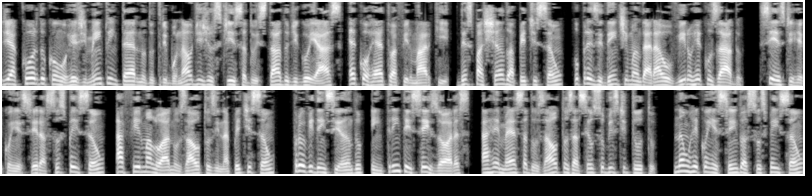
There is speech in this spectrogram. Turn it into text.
De acordo com o regimento interno do Tribunal de Justiça do Estado de Goiás, é correto afirmar que, despachando a petição, o presidente mandará ouvir o recusado. Se este reconhecer a suspeição, afirma-lo-á nos autos e na petição, providenciando, em 36 horas, a remessa dos autos a seu substituto. Não reconhecendo a suspeição,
